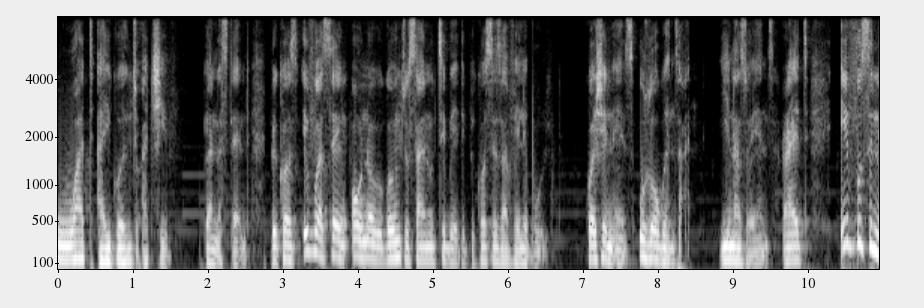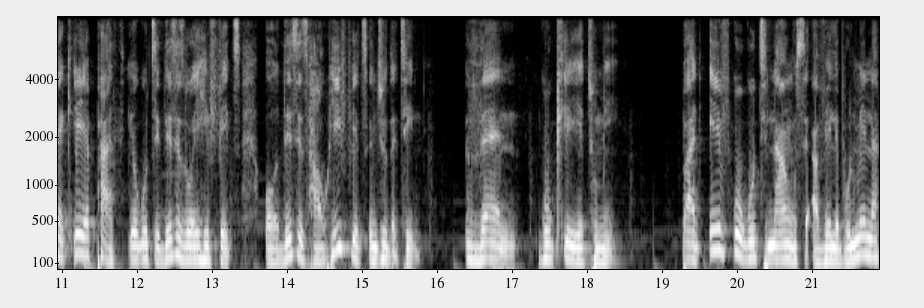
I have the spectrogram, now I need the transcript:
what are you going to achieve? You understand? Because if we're saying oh no we're going to sign uThibedi because he's available question is uzokwenzani? Yini azoyenza right? If usine clear path yokuthi this is where he fits or this is how he fits into the team then ku clear to me but if kukuthi nangu se available mina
